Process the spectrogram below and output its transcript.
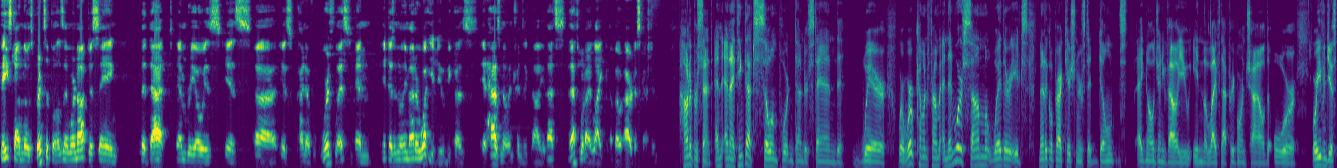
based on those principles, and we're not just saying that that embryo is is uh, is kind of worthless and it doesn't really matter what you do because it has no intrinsic value. That's that's what I like about our discussion. Hundred percent, and and I think that's so important to understand where where we're coming from, and then where some, whether it's medical practitioners that don't acknowledge any value in the life that preborn child, or or even just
